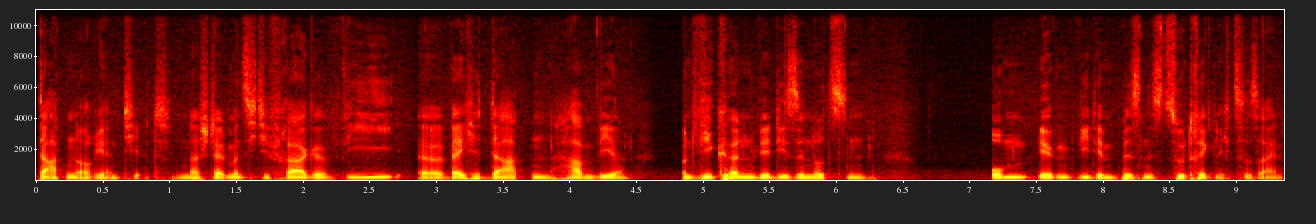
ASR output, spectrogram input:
datenorientiert. Und da stellt man sich die Frage, wie, äh, welche Daten haben wir und wie können wir diese nutzen, um irgendwie dem Business zuträglich zu sein.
